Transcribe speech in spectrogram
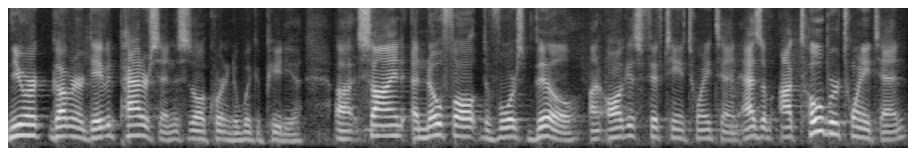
New York Governor David Paterson, this is all according to Wikipedia, uh, signed a no fault divorce bill on August 15, 2010. As of October 2010,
